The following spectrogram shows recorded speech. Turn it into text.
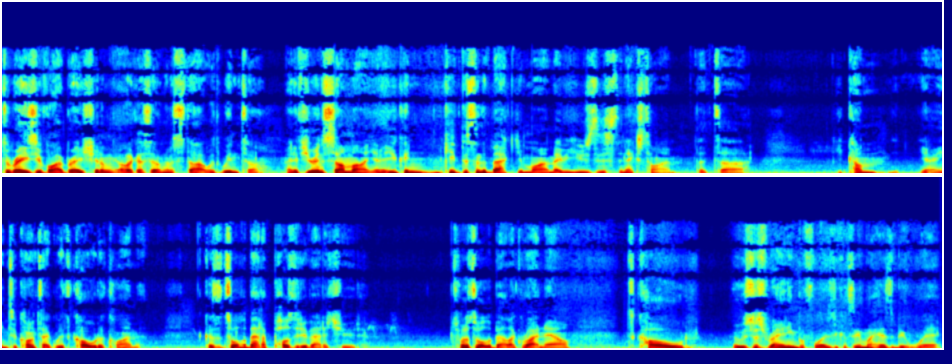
to raise your vibration. Like I said, I'm going to start with winter. And if you're in summer, you know, you can keep this in the back of your mind. Maybe use this the next time that uh, you come you know, into contact with colder climate. Because it's all about a positive attitude. That's what it's all about. Like right now, it's cold. It was just raining before, as you can see. My hair's a bit wet.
